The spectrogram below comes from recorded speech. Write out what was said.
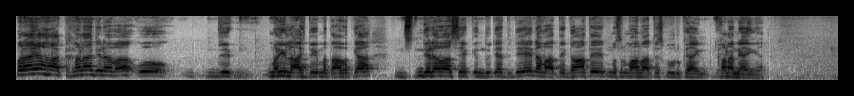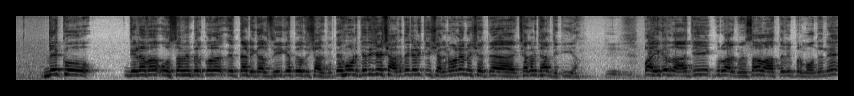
ਪਰਾਇਆ ਹੱਕ ਖਾਣਾ ਜਿਹੜਾ ਵਾ ਉਹ ਮਰੀ ਲਾਸ਼ ਦੇ ਮੁਤਾਬਕ ਆ ਜਿਹੜਾ ਵਾ ਸਿੱਖ ਹਿੰਦੂ ਜੇ ਦੂਜੇ ਇਹਨਾਂ ਵਾਸਤੇ ਗਾਂ ਤੇ ਮੁਸਲਮਾਨ ਵਾਸਤੇ ਸਕੂਰ ਖਾਣਾ ਨਿਆਈ ਆ। ਦੇਖੋ ਜਿਹੜਾ ਵਾ ਉਸ ਸਮੇਂ ਬਿਲਕੁਲ ਇਹ ਤੁਹਾਡੀ ਗੱਲ ਸੀ ਕਿ ਵੀ ਉਹ ਛਕਦੇ ਤੇ ਹੁਣ ਜਿਹੜੀ ਜੇ ਛਕਦੇ ਜਿਹੜੀ ਚੀਜ਼ ਛਕਣ ਵਾਲੇ ਅਹ ਛਕਣ ਚ ਹਰਜ ਕੀ ਆ? ਜੀ ਜੀ। ਭਾਈ ਗੁਰਦਾਸ ਜੀ ਗੁਰੂ ਹਰਗੋਬਿੰਦ ਸਾਹਿਬ ਵਾਸਤੇ ਵੀ ਫਰਮਾਉਂਦੇ ਨੇ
